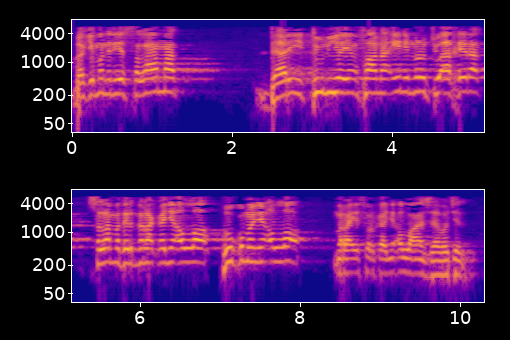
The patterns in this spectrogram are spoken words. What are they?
bagaimana dia selamat dari dunia yang fana ini menuju akhirat selamat dari nerakanya Allah hukumannya Allah meraih surganya Allah azza wajalla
